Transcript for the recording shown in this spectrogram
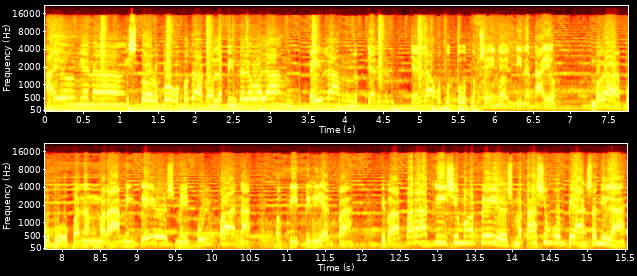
Ayaw niya ng istorbo. Kumbaga, kung labing dalawa lang, kayo lang, dyan, dyan lang ako tututok sa inyo. Hindi na tayo. Kumbaga, bubuo pa ng maraming players, may pool pa na pagpipilian pa. 'di ba? Para at least yung mga players, mataas yung kumpiyansa nila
